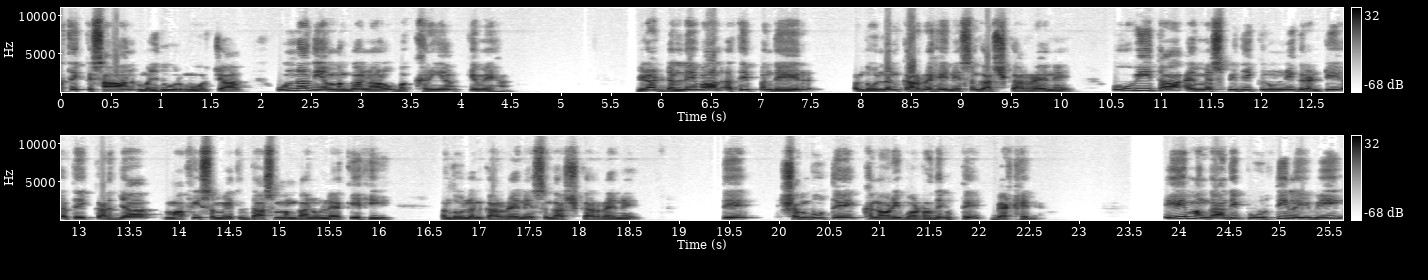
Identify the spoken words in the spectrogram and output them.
ਅਤੇ ਕਿਸਾਨ ਮਜ਼ਦੂਰ ਮੋਰਚਾ, ਉਹਨਾਂ ਦੀਆਂ ਮੰਗਾਂ ਨਾਲੋਂ ਵੱਖਰੀਆਂ ਕਿਵੇਂ ਹਨ? ਜਿਹੜਾ ਡੱਲੇਵਾਲ ਅਤੇ ਪੰਦੇਰ ਅੰਦੋਲਨ ਕਰ ਰਹੇ ਨੇ, ਸੰਘਰਸ਼ ਕਰ ਰਹੇ ਨੇ, ਉਹ ਵੀ ਤਾਂ ਐਮਐਸਪੀ ਦੀ ਕਾਨੂੰਨੀ ਗਰੰਟੀ ਅਤੇ ਕਰਜ਼ਾ ਮਾਫੀ ਸਮੇਤ 10 ਮੰਗਾਂ ਨੂੰ ਲੈ ਕੇ ਹੀ ਅੰਦੋਲਨ ਕਰ ਰਹੇ ਨੇ, ਸੰਘਰਸ਼ ਕਰ ਰਹੇ ਨੇ ਤੇ ਸ਼ੰਭੂ ਤੇ ਖਨੌਰੀ ਬਾਰਡਰ ਦੇ ਉੱਤੇ ਬੈਠੇ ਨੇ। ਇਹ ਮੰਗਾਂ ਦੀ ਪੂਰਤੀ ਲਈ ਵੀ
